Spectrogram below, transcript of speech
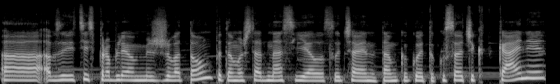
uh, обзавестись проблемами с животом, потому что одна съела случайно там какой-то кусочек ткани,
